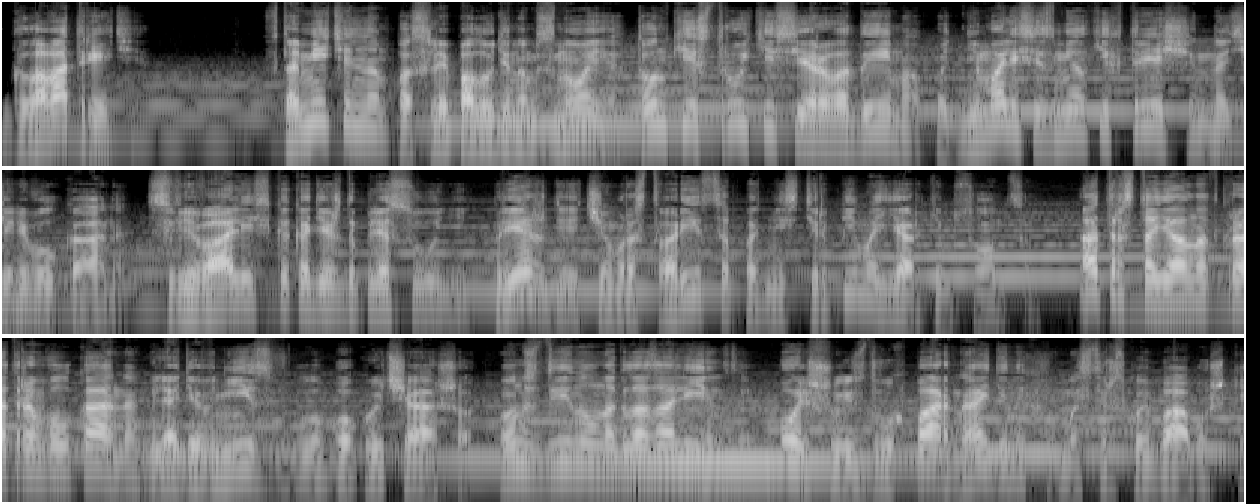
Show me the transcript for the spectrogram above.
Глава 3. В томительном послеполуденном зное тонкие струйки серого дыма поднимались из мелких трещин на теле вулкана, свивались, как одежда плясуни, прежде чем раствориться под нестерпимо ярким солнцем. Атор стоял над кратером вулкана, глядя вниз в глубокую чашу. Он сдвинул на глаза линзы, большую из двух пар, найденных в мастерской бабушки.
